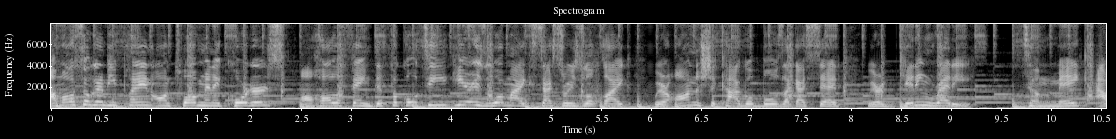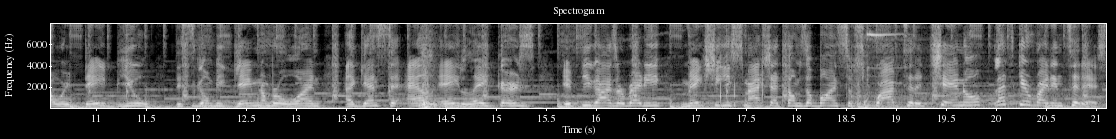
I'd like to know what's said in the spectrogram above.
I'm also going to be playing on 12 minute quarters on Hall of Fame difficulty. Here is what my accessories look like. We are on the Chicago Bulls, like I said. We are getting ready to make our debut. This is going to be game number one against the LA Lakers. If you guys are ready, make sure you smash that thumbs up button, subscribe to the channel. Let's get right into this.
